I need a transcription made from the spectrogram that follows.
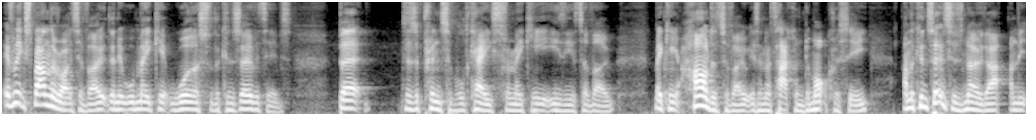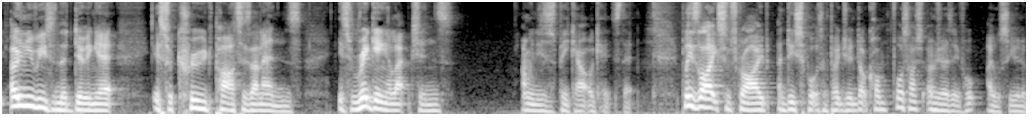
If we expand the right to vote, then it will make it worse for the Conservatives. But there's a principled case for making it easier to vote. Making it harder to vote is an attack on democracy, and the Conservatives know that, and the only reason they're doing it is for crude partisan ends. It's rigging elections, and we need to speak out against it. Please like, subscribe, and do support us on patreon.com forward slash I will see you in a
